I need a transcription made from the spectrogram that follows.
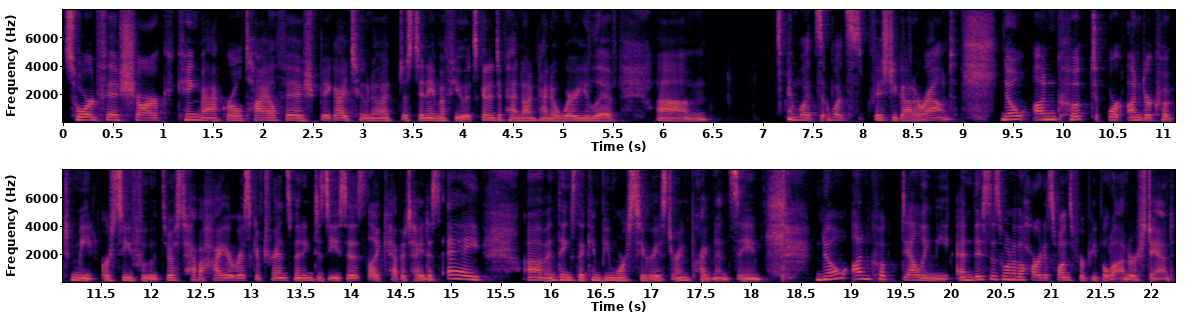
Swordfish, shark, king mackerel, tilefish, big eye tuna, just to name a few. It's going to depend on kind of where you live. Um, and what's what's fish you got around. No uncooked or undercooked meat or seafood. Just have a higher risk of transmitting diseases like hepatitis A um, and things that can be more serious during pregnancy. No uncooked deli meat, and this is one of the hardest ones for people to understand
